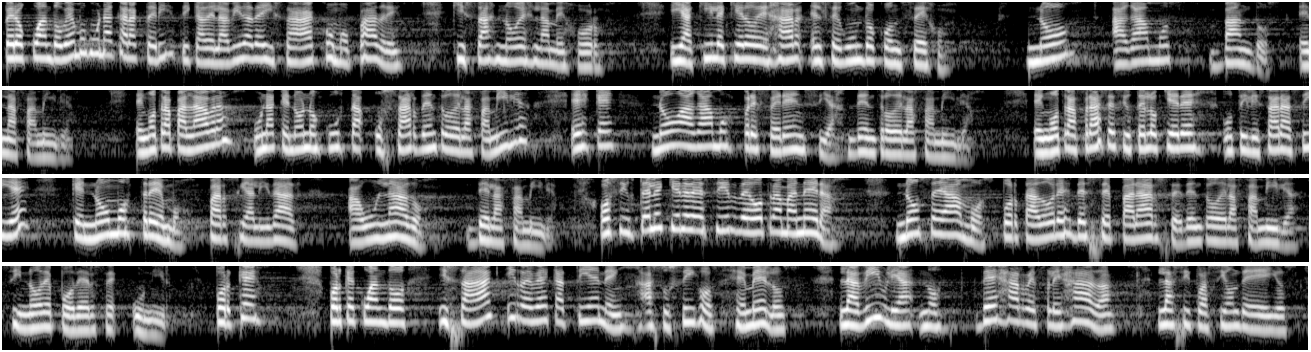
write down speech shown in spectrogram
Pero cuando vemos una característica de la vida de Isaac como padre, quizás no es la mejor. Y aquí le quiero dejar el segundo consejo. No hagamos bandos en la familia. En otra palabra, una que no nos gusta usar dentro de la familia es que no hagamos preferencias dentro de la familia. En otra frase, si usted lo quiere utilizar así, es que no mostremos parcialidad a un lado de la familia. O si usted le quiere decir de otra manera, no seamos portadores de separarse dentro de la familia, sino de poderse unir. ¿Por qué? Porque cuando Isaac y Rebeca tienen a sus hijos gemelos, la Biblia nos deja reflejada la situación de ellos.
